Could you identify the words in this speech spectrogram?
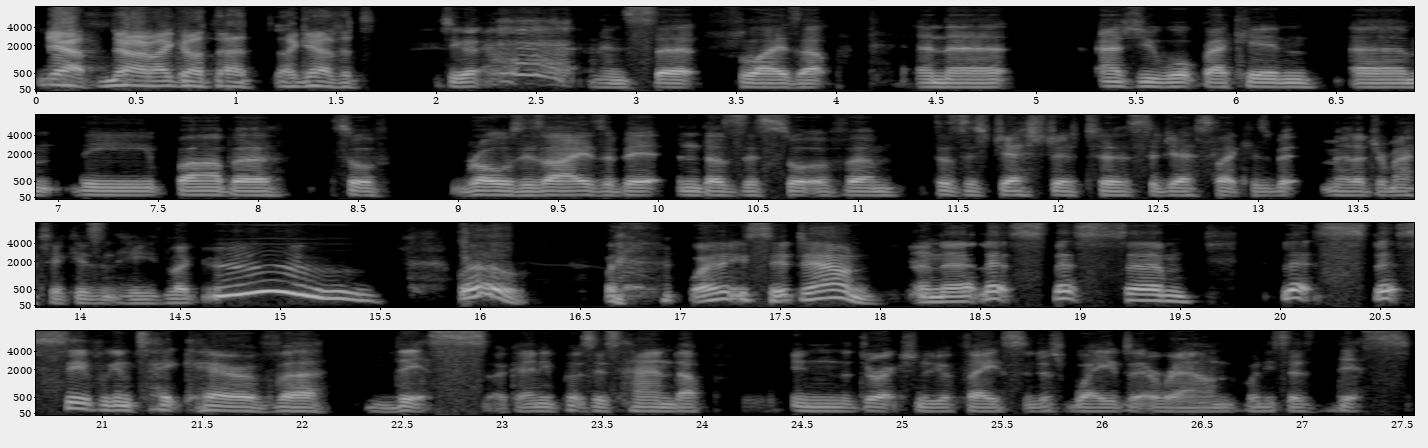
Yeah, no, I got that. I gathered. she goes, "Ah," and uh, flies up. And uh, as you walk back in, um, the barber sort of rolls his eyes a bit and does this sort of um, does this gesture to suggest like he's a bit melodramatic, isn't he? Like, ooh, well, why don't you sit down and uh, let's let's um, let's let's see if we can take care of uh, this. Okay, and he puts his hand up in the direction of your face and just waves it around when he says this.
